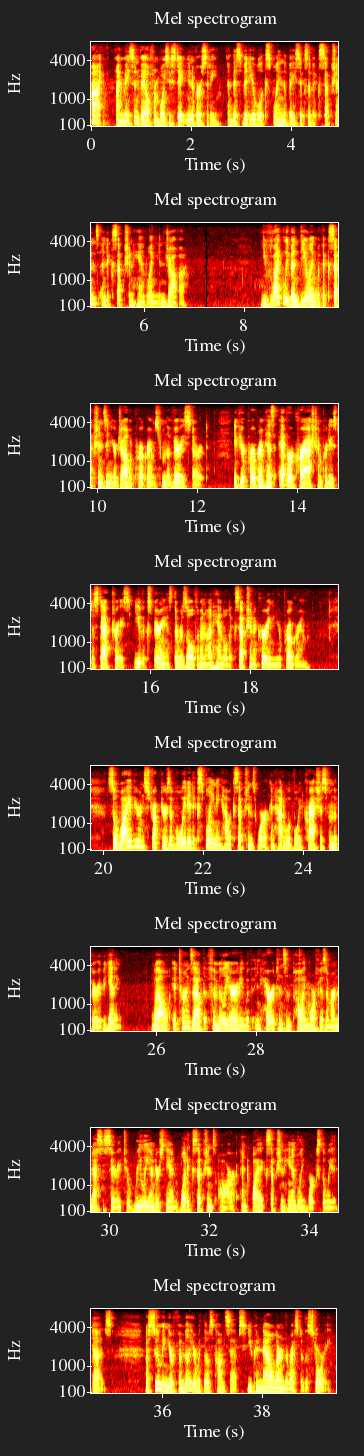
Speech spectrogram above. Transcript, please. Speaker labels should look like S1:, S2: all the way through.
S1: Hi, I'm Mason Vail from Boise State University, and this video will explain the basics of exceptions and exception handling in Java. You've likely been dealing with exceptions in your Java programs from the very start. If your program has ever crashed and produced a stack trace, you've experienced the result of an unhandled exception occurring in your program. So why have your instructors avoided explaining how exceptions work and how to avoid crashes from the very beginning? Well, it turns out that familiarity with inheritance and polymorphism are necessary to really understand what exceptions are and why exception handling works the way it does. Assuming you're familiar with those concepts, you can now learn the rest of the story.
